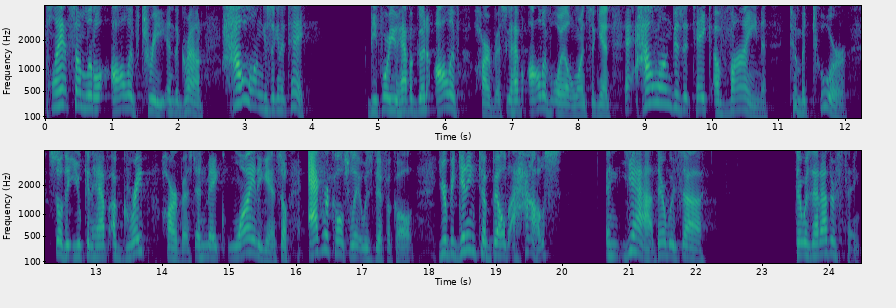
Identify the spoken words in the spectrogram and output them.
plant some little olive tree in the ground. How long is it going to take? Before you have a good olive harvest. You have olive oil once again. How long does it take a vine to mature so that you can have a grape harvest and make wine again? So, agriculturally, it was difficult. You're beginning to build a house, and yeah, there was, uh, there was that other thing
